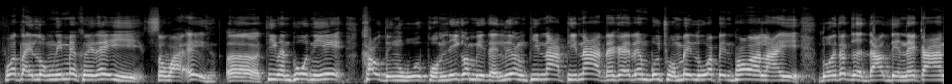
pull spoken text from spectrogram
เพราะไตลงนี้ไม่เคยได้สวายเอ้เออที่มันพูดนี้เข้าถึงหูผมนี่ก็มีแต่เรื่องพินาศพินาศนะครับท่านผู้ชมไม่รู้ว่าเป็นเพราะอะไรโดยถ้าเกิดดาวเด่นในการ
